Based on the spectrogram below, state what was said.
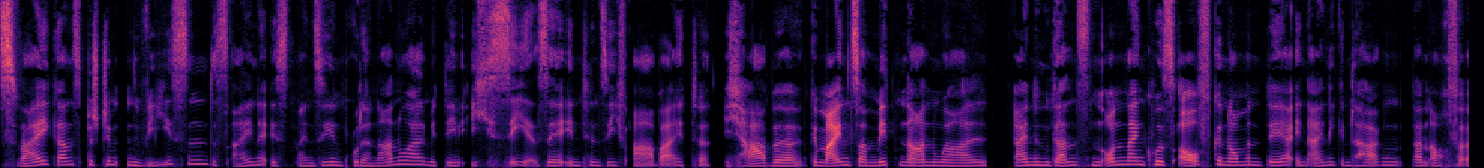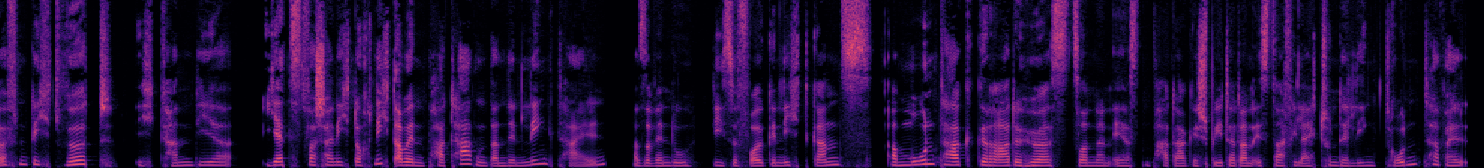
zwei ganz bestimmten Wesen. Das eine ist mein Seelenbruder Nanual, mit dem ich sehr, sehr intensiv arbeite. Ich habe gemeinsam mit Nanual einen ganzen Online-Kurs aufgenommen, der in einigen Tagen dann auch veröffentlicht wird. Ich kann dir jetzt wahrscheinlich noch nicht, aber in ein paar Tagen dann den Link teilen. Also wenn du diese Folge nicht ganz am Montag gerade hörst, sondern erst ein paar Tage später, dann ist da vielleicht schon der Link drunter, weil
